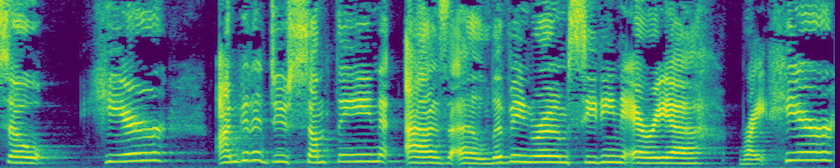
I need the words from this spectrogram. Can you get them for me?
So here I'm going to do something as a living room seating area right here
